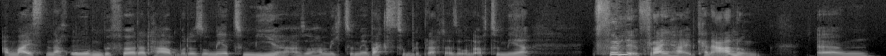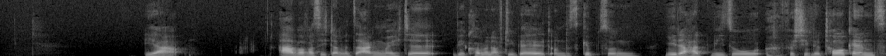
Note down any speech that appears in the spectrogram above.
am meisten nach oben befördert haben oder so mehr zu mir, also haben mich zu mehr Wachstum gebracht, also und auch zu mehr Fülle, Freiheit, keine Ahnung. Ähm, ja, aber was ich damit sagen möchte, wir kommen auf die Welt und es gibt so ein, jeder hat wie so verschiedene Tokens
